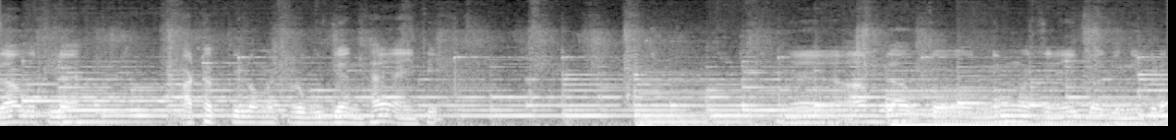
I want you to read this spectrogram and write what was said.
જાવ એટલે આઠક કિલોમીટર ઉજ્જૈન થાય અહીંથી. ને આમ જાવ તો નિમજ ને એ બાજુ નીકળે.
